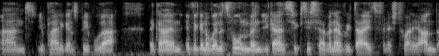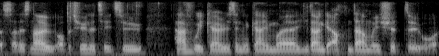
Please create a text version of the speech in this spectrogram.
And you're playing against people that they're going, if they're going to win a tournament, you're going 67 every day to finish 20 under. So there's no opportunity to have weak areas in your game where you don't get up and down where you should do, or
